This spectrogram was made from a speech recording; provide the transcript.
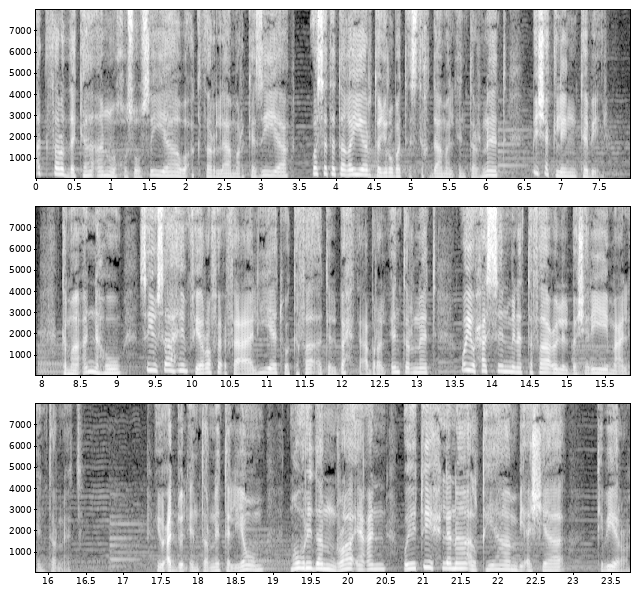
أكثر ذكاء وخصوصية وأكثر لا مركزية وستتغير تجربة استخدام الإنترنت بشكل كبير كما أنه سيساهم في رفع فعالية وكفاءة البحث عبر الإنترنت ويحسن من التفاعل البشري مع الإنترنت. يعد الإنترنت اليوم موردا رائعا ويتيح لنا القيام بأشياء كبيرة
